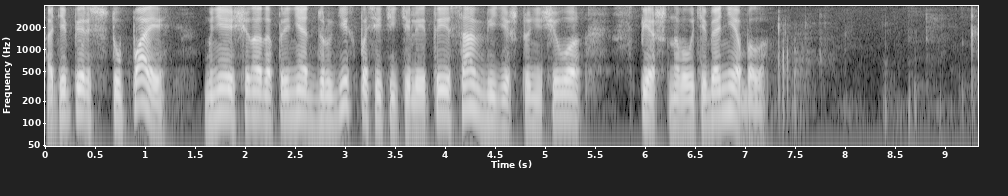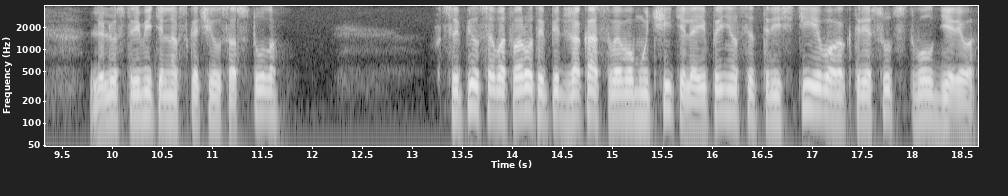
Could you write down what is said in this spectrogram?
«А теперь ступай, мне еще надо принять других посетителей, ты и сам видишь, что ничего спешного у тебя не было». Люлю стремительно вскочил со стула, вцепился в отвороты пиджака своего мучителя и принялся трясти его, как трясут ствол дерева.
